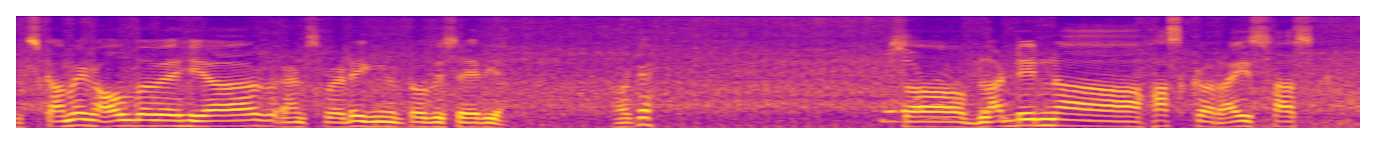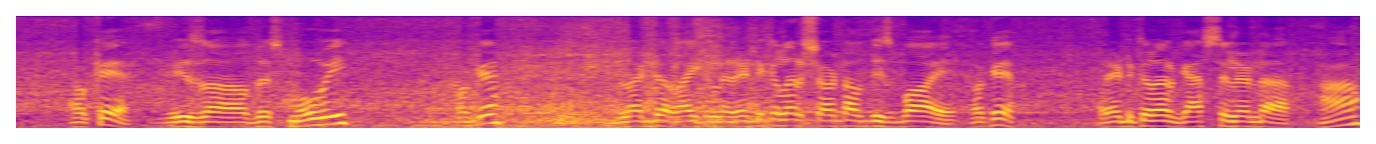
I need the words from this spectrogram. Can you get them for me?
It's coming all the way here and spreading to this area. Okay? So blood in uh, husk rice husk. Okay? Is uh, this movie. Okay? Blood uh, like red color shirt of this boy. Okay? Red color gas cylinder. Huh?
